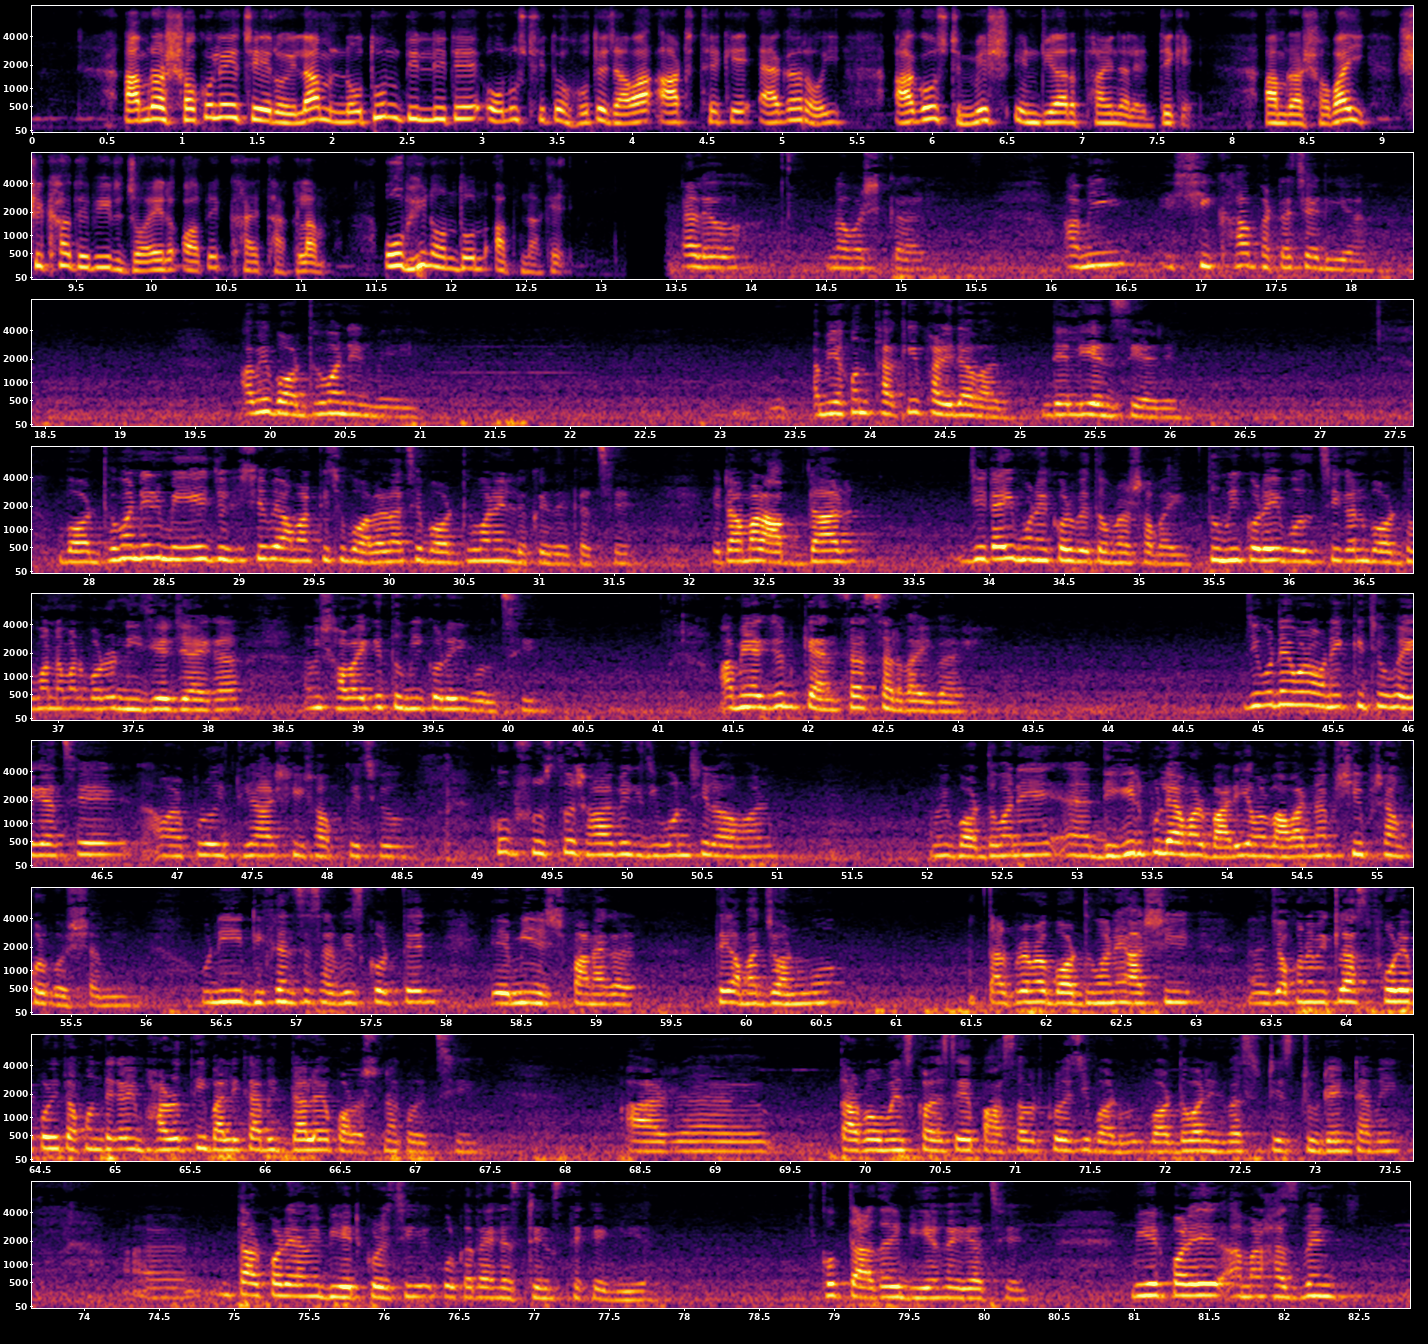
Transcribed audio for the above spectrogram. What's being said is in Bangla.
আমরা সকলেই চেয়ে রইলাম নতুন দিল্লিতে অনুষ্ঠিত হতে যাওয়া আট থেকে এগারোই আগস্ট মিস ইন্ডিয়ার ফাইনালের দিকে। আমরা সবাই শিখা দেবীর জয়ের অপেক্ষায় থাকলাম। অভিনন্দন আপনাকে। হ্যালো, নমস্কার। আমি শিখা ভট্টাচার্যা। আমি বর্ধমানের মেয়ে। আমি এখন থাকি ফরিদাবাদ, দিল্লি এনসিআরে। বর্ধমানের মেয়ে যে হিসেবে আমার কিছু বলার আছে বর্ধমানের লোকেদের কাছে। এটা আমার আবদার, যেটাই মনে করবে তোমরা সবাই। তুমি করেই বলছি, কারণ বর্ধমান আমার বড় নিজের জায়গা। আমি সবাইকে তুমি করেই বলছি। আমি একজন ক্যান্সার সার্ভাইভার। জীবনে আমার অনেক কিছু হয়ে গেছে, আমার পুরো ইতিহাসই সব কিছু খুব সুস্থ, স্বাভাবিক জীবন ছিল আমার। আমি বর্ধমানে দিঘিরপুলে আমার বাড়ি, আমার বাবার নাম শিব শঙ্কর গোস্বামী। উনি ডিফেন্সে সার্ভিস করতেন এমইএস পানাগারতে আমার জন্ম। তারপরে আমরা বর্ধমানে আসি যখন আমি ক্লাস ফোরে পড়ি, তখন থেকে আমি ভারতী বালিকা বিদ্যালয়ে পড়াশোনা করেছি। আর তারপর ওমেন্স কলেজ থেকে পাস আউট করেছি বর্ধ- বর্ধমান ইউনিভার্সিটির স্টুডেন্ট আমি। তারপরে আমি বিএড করেছি কলকাতায় হেস্টিংস থেকে গিয়ে। খুব তাড়াতাড়ি বিয়ে হয়ে গেছে। বিয়ের পরে আমার হাজব্যান্ড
